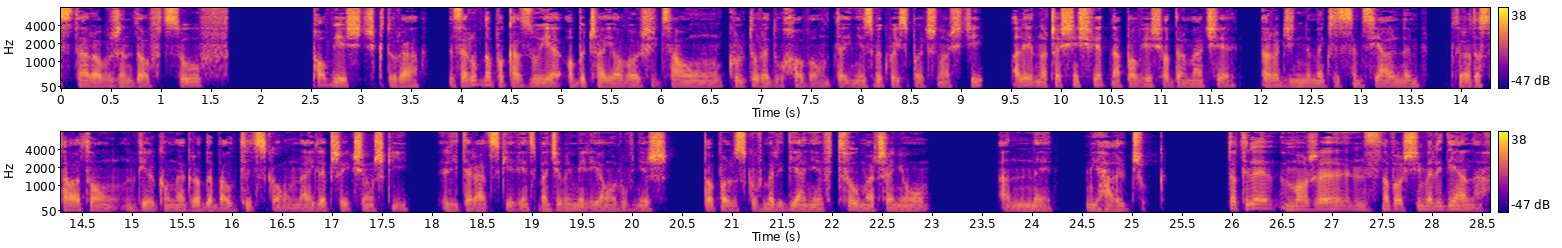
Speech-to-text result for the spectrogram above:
staroobrzędowców. Powieść, która zarówno pokazuje obyczajowość i całą kulturę duchową tej niezwykłej społeczności, ale jednocześnie świetna powieść o dramacie rodzinnym, egzystencjalnym, która dostała tą wielką nagrodę bałtycką najlepszej książki literackiej, więc będziemy mieli ją również po polsku w Meridianie w tłumaczeniu Anny Michalczuk. To tyle może z nowości Meridiana.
